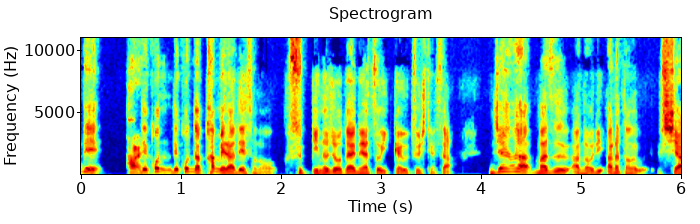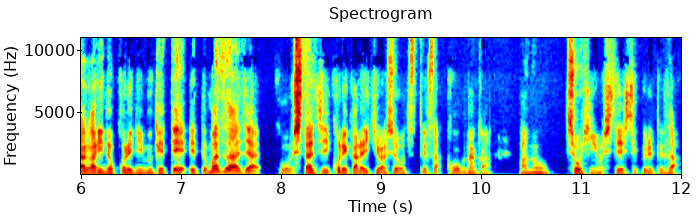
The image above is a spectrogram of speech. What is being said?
で、はい。で、こんで、今度はカメラでその、すっぴんの状態のやつを一回映してさ、じゃあ、まず、あの、りあなたの仕上がりのこれに向けて、えっと、まずはじゃあ、こう、下地これから行きましょう、つってさ、こう、なんか、あの、商品を指定してくれてさ、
